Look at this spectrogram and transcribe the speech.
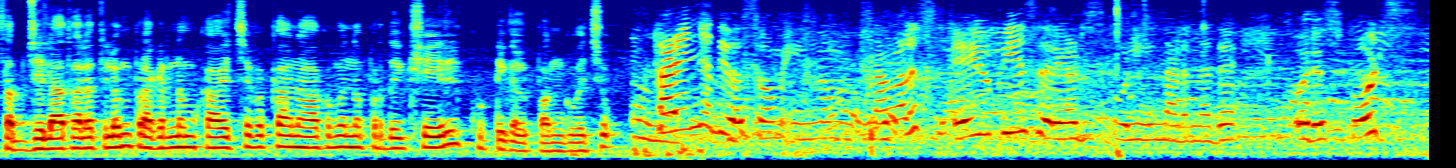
സബ് ജില്ലാ തലത്തിലും പ്രകടനം കാഴ്ചവെക്കാനാകുമെന്ന പ്രതീക്ഷയിൽ കുട്ടികൾ പങ്കുവച്ചു. കഴിഞ്ഞ ദിവസം ഇന്നും ഞങ്ങൾ എ യു പി എസ് സ്കൂളിൽ നടന്നത് ഒരു സ്പോർട്സ്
